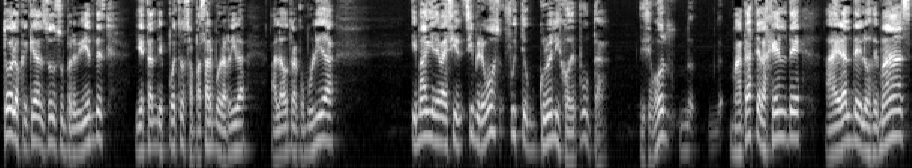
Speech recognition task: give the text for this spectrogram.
Todos los que quedan son supervivientes y están dispuestos a pasar por arriba a la otra comunidad. Y Maggie le va a decir, sí, pero vos fuiste un cruel hijo de puta. Dice, vos mataste a la gente adelante de los demás,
